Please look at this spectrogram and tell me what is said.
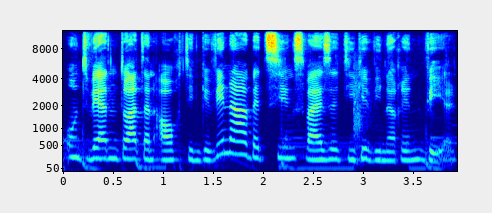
und werden dort dann auch den Gewinner bzw. die Gewinnerin wählen.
